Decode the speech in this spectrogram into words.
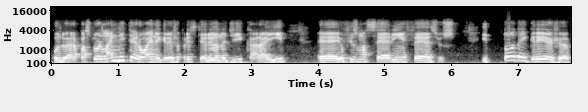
quando eu era pastor lá em Niterói, na Igreja Presbiteriana de Icaraí. É, eu fiz uma série em Efésios. E toda a igreja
